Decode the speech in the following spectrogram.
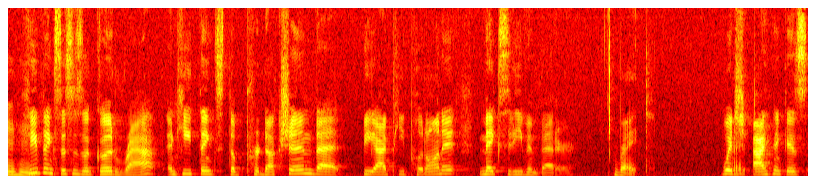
Mm-hmm. He thinks this is a good rap, and he thinks the production that BIP put on it makes it even better. Right. which Right. I think is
